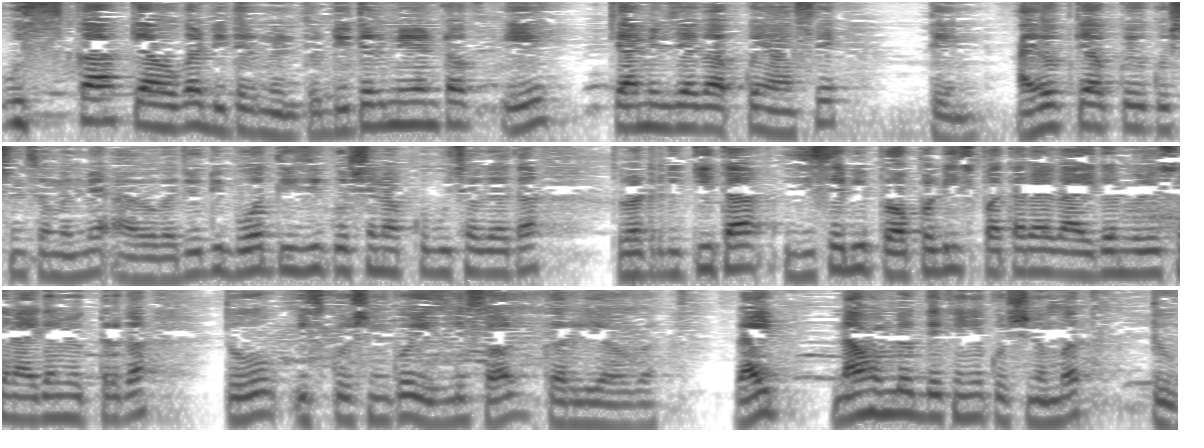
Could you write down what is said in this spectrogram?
उसका क्या होगा डिटर्मिनेंट तो डिटर्मिनेंट ऑफ़ ए क्या मिल जाएगा आपको यहाँ से? टेन आई होप कि आपको ये क्वेश्चन समझ में आया होगा। जो कि बहुत इजी क्वेश्चन आपको पूछा गया था। थोड़ा ट्रिकी था। जिसे भी प्रॉपर्टीज़ पता रहेगा आइगन वैल्यूज़ एंड आइगन वेक्टर का तो इस क्वेश्चन को इजिली सॉल्व कर लिया होगा। राइट नाउ हम लोग देखेंगे क्वेश्चन नंबर टू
